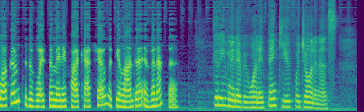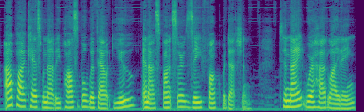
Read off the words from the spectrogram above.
Welcome to the Voice of Many podcast show with Yolanda and Vanessa. Good evening, everyone, and thank you for joining us. Our podcast would not be possible without you and our sponsor, Z Funk Production. Tonight, we're highlighting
